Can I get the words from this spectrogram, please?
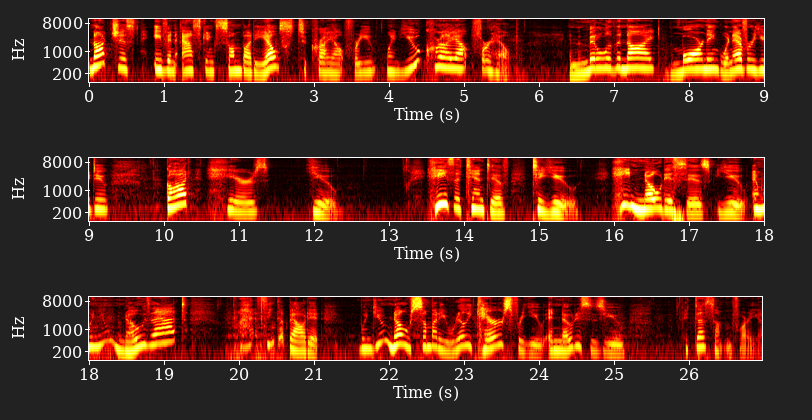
not just even asking somebody else to cry out for you, when you cry out for help in the middle of the night, the morning, whenever you do, God hears you. He's attentive to you. He notices you. And when you know that, think about it. When you know somebody really cares for you and notices you, it does something for you.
